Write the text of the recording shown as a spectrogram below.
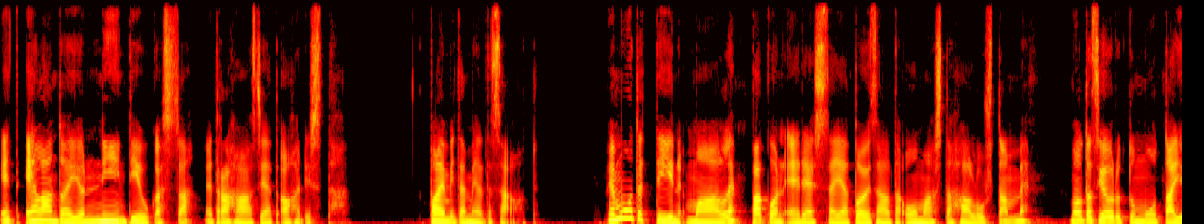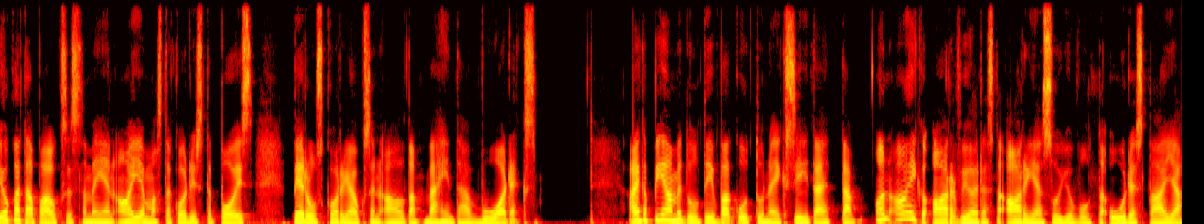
että elanto ei ole niin tiukassa, että raha-asiat ahdistaa. Vai mitä mieltä sä oot? Me muutettiin maalle pakon edessä ja toisaalta omasta halustamme. Me oltaisiin jouduttu muuttaa joka tapauksessa meidän aiemmasta kodista pois peruskorjauksen alta vähintään vuodeksi – Aika pian me tultiin vakuuttuneiksi siitä, että on aika arvioida sitä arjen sujuvuutta uudestaan ja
